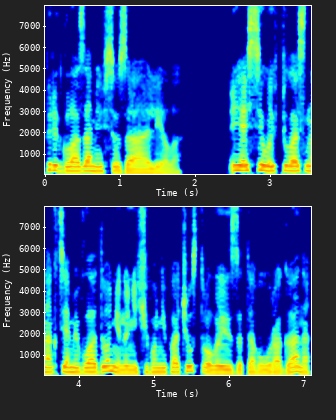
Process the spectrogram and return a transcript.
перед глазами все заолело. Я силой впилась ногтями в ладони, но ничего не почувствовала из-за того урагана,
